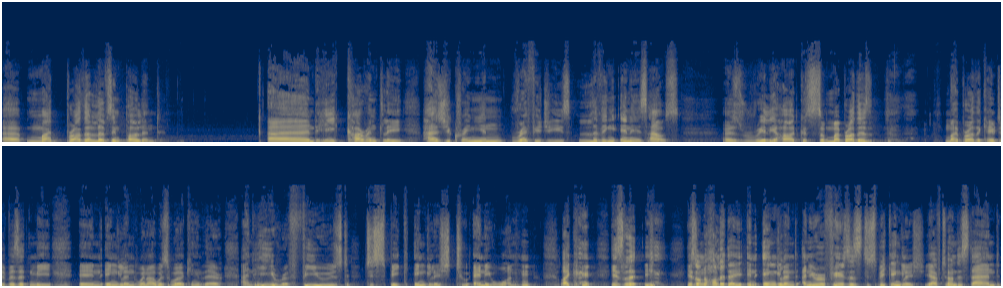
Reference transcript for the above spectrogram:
Uh, my brother lives in Poland. And he currently has Ukrainian refugees living in his house. And it's really hard because so my brother's My brother came to visit me in England when I was working there, and he refused to speak English to anyone. like, he's, li- he's on holiday in England and he refuses to speak English. You have to understand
